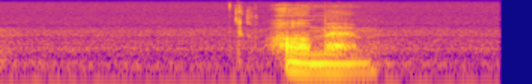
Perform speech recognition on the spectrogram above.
amen.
